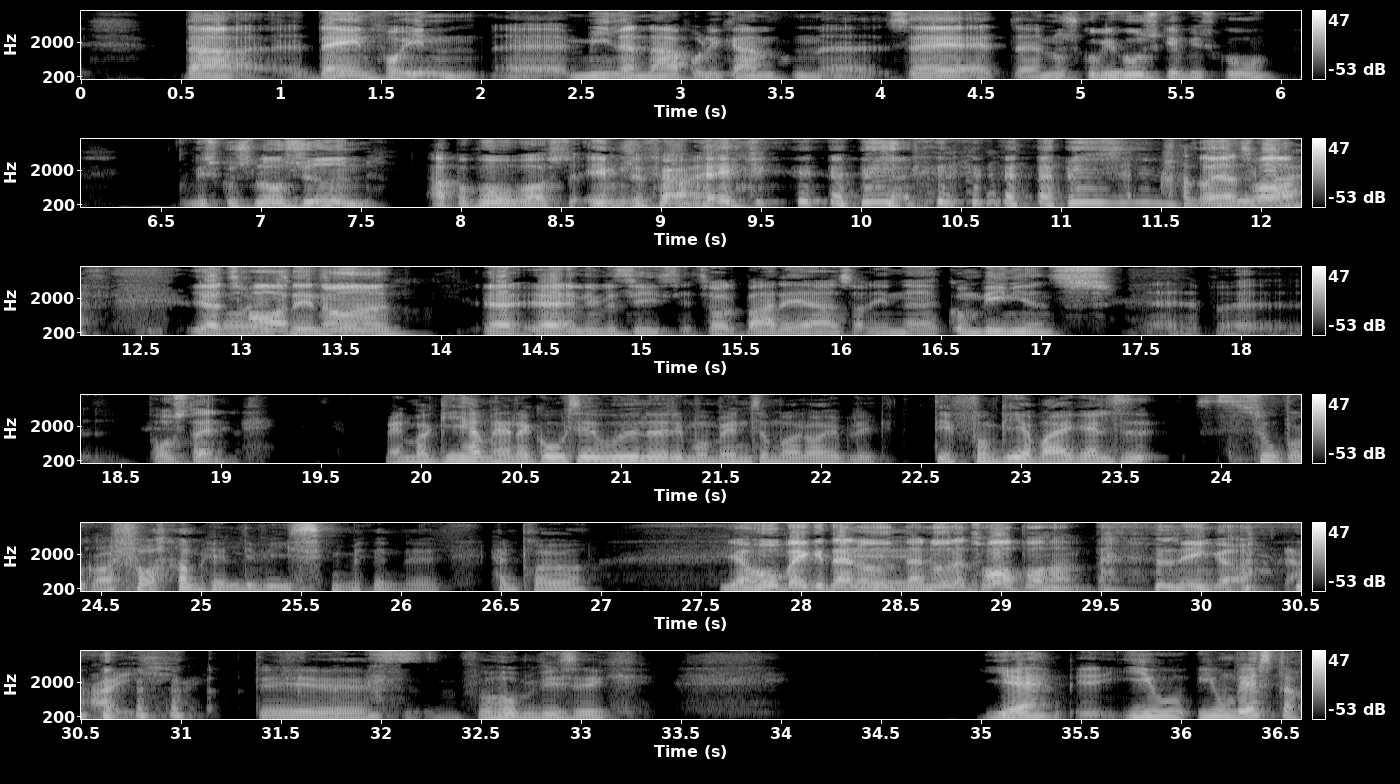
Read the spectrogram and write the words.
der dagen for inden uh, Milan-Napoli-kampen uh, sagde, at uh, nu skulle vi huske, at vi skulle, vi skulle slå syden, apropos vores emne før, ikke? Så jeg tror, jeg tror, det er noget, ja, ja, lige præcis. Jeg tror bare, det er sådan en uh, convenience uh, påstand. Man må give ham, han er god til at udnytte et momentum og et øjeblik. Det fungerer bare ikke altid super godt for ham heldigvis, men uh, han prøver. Jeg håber ikke, at der er noget, der, er noget, der tror på ham længere. Nej, det uh, forhåbentligvis ikke. Ja, I er jo, I er jo mester,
